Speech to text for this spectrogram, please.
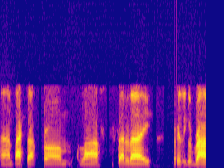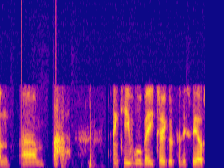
Um, backed up from last Saturday, really good run. Um, I think he will be too good for this field.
